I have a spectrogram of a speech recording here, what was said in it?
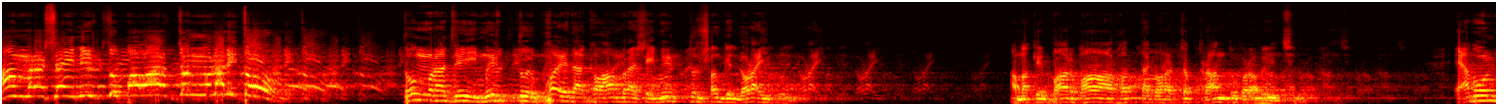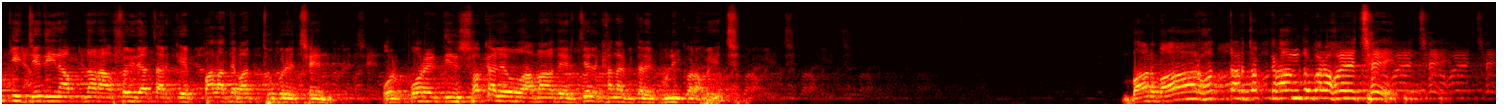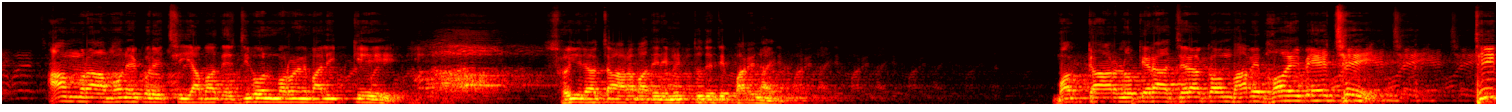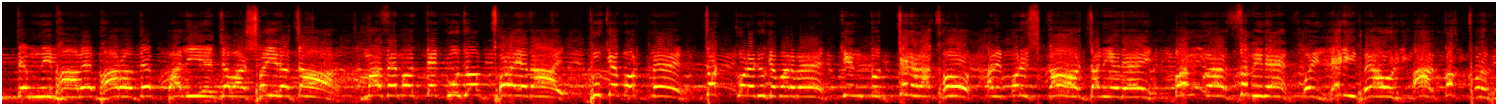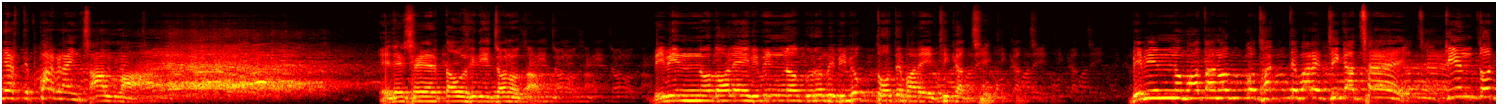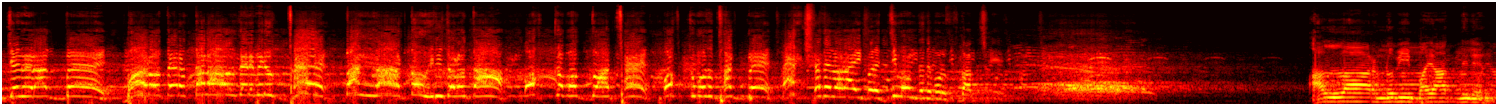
আমরা সেই মৃত্যু পাওয়ার জন্য লালিত। তোমরা যেই মৃত্যুর ভয় দেখো, আমরা সেই মৃত্যুর সঙ্গে লড়াই করি। আমাকে বারবার হত্যা করার চক্রান্ত করা হয়েছিল। এমনকি যেদিন আপনারা স্বৈরাচারকে পালাতে বাধ্য করেছেন, ওর পরের দিন সকালেও আমাদের জেলখানার ভিতরে গুলি করা হয়েছে। বারবার হত্যার চক্রান্ত করা হয়েছে। আমরা মনে করেছি আমাদের জীবন মরণের মালিককে। স্বৈরাচার আমাদের মৃত্যু দিতে পারে নাই। মক্কার লোকেরা যেরকম ভাবে ভয় পেয়েছে ঠিক তেমনি ভাবে ভারতে পালিয়ে যাওয়া স্বৈরাচার মাঝে মধ্যে গুজব ছড়িয়ে দেয়, ঢুকে পড়বে, চট করে ঢুকে পারবে কিন্তু জেনে রাখো, আমি পরিষ্কার জানিয়ে দেই, বাংলার জমিনে ওই লেডি ফেরাউন আর কখনো ফিরে আসতে পারবে না, ইনশাআল্লাহ। এদেশের তৌহিদি জনতা, বিভিন্ন দলে বিভিন্ন গ্রুপে বিভক্ত হতে পারে ঠিক আছে ঠিক আছে। বিভিন্ন মতানৈক্য থাকতে পারে, ঠিক আছে, কিন্তু জেনে রাখবে, ভারতের দালালদের বিরুদ্ধে বাংলার তৌহিদি জনতা ঐক্যবদ্ধ আছে, ঐক্যবদ্ধ থাকবে, একসাথে লড়াই করে জীবন দিতে প্রস্তুত আছে। আল্লাহর নবী বায়াত নিলেন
